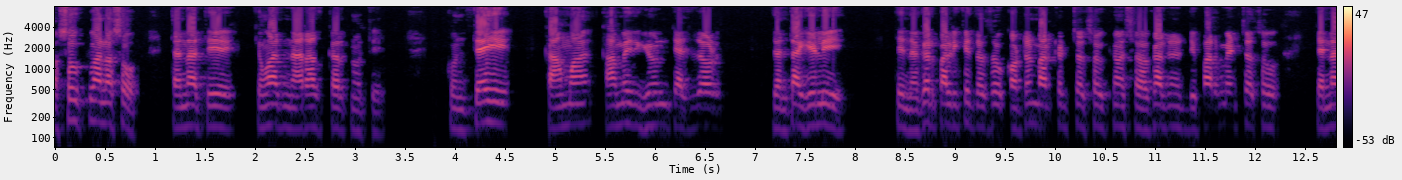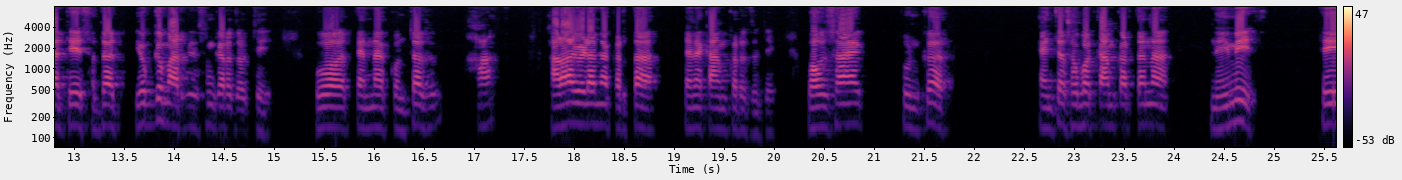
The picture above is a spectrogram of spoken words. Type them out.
असो किंवा नसो त्यांना ते केव्हाच नाराज करत नव्हते. कोणत्याही कामा कामे घेऊन त्याच्याजवळ जनता गेली ते नगरपालिकेत असो कॉटन मार्केटचं असो किंवा सहकार डिपार्टमेंटचं असो त्यांना ते सतत योग्य मार्गदर्शन करत होते व त्यांना कोणताच हा आळावेळा न करता त्यांना काम करत होते. भाऊसाहेब पुणकर यांच्यासोबत काम करताना नेहमीच ते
